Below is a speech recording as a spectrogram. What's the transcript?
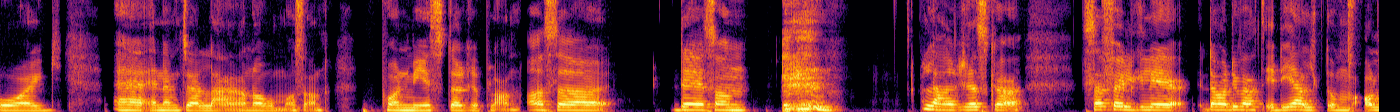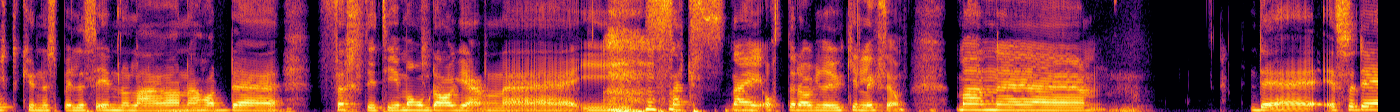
og eh, en eventuell lærernorm og sånn, på en mye større plan. Altså, det er sånn Lærere skal Selvfølgelig, Det hadde jo vært ideelt om alt kunne spilles inn og lærerne hadde 40 timer om dagen eh, i seks, nei, åtte dager i uken, liksom. Men eh, det, så det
